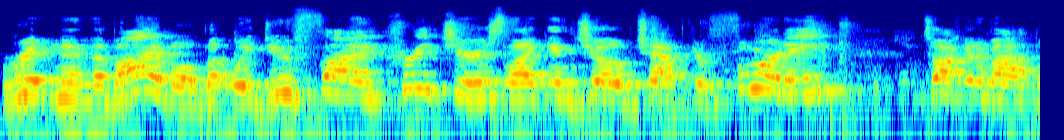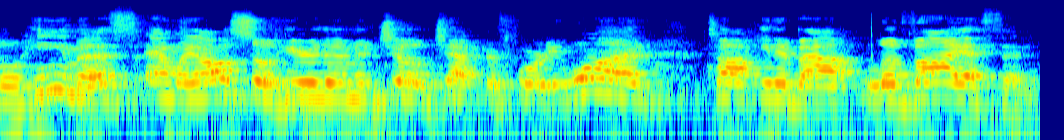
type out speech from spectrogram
written in the Bible, but we do find creatures like in Job chapter 40 talking about behemoth, and we also hear them in Job chapter 41 talking about Leviathan.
